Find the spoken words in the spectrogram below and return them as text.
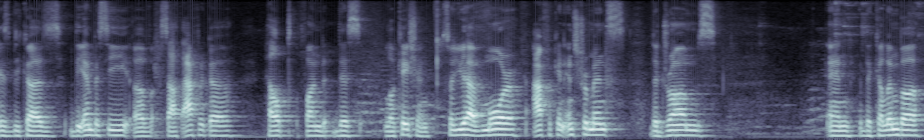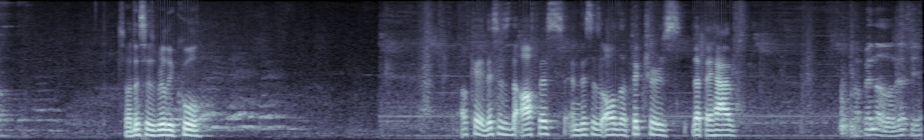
is because the embassy of South Africa helped fund this location. So you have more African instruments, the drums, and the kalimba. So this is really cool. Okay, this is the office, and this is all the pictures that they have. Apenas donde sí.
